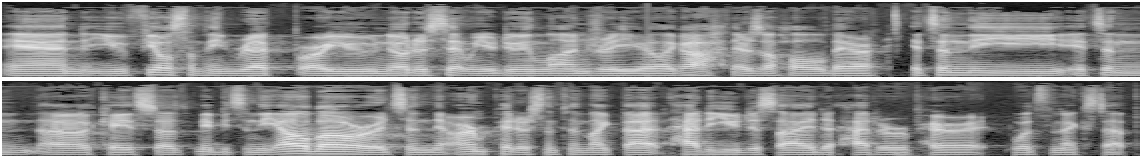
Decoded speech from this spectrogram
and you feel something rip or you notice it when you're doing laundry you're like oh there's a hole there. It's in the it's in uh, okay so maybe it's in the elbow or it's in the armpit or something like that. How do you decide how to repair it? What's the next step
